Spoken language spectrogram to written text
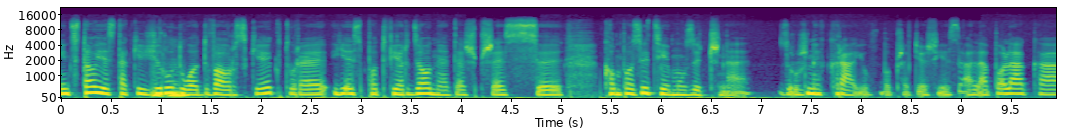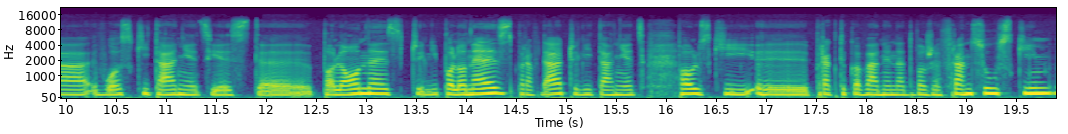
Więc to jest takie mhm. źródło mhm. dworskie, które jest potwierdzone też przez y, kompozycje muzyczne z różnych krajów, bo przecież jest ala Polaka, włoski taniec, jest e, polonez, czyli polonez, prawda, czyli taniec polski y, praktykowany na dworze francuskim.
